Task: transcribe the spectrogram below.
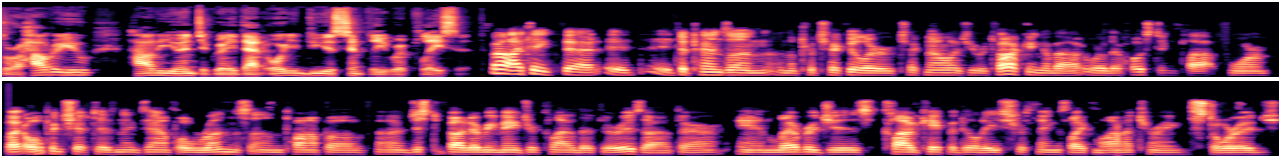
or how do you how do you integrate that or do you simply replace it? Well, I think that it, it depends on, on the particular technology we're talking about or the hosting platform. But OpenShift, as an example, runs on top of uh, just about every major cloud that there is out there and leverages cloud capabilities for things like monitoring, storage,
